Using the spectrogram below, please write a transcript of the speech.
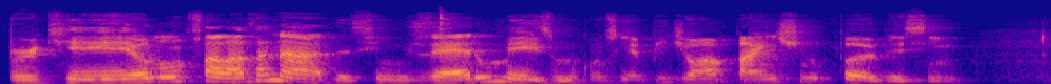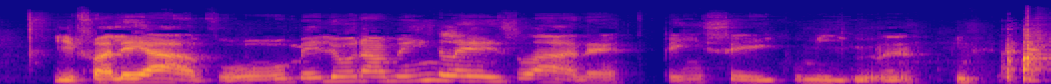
porque eu não falava nada, assim, zero mesmo, não conseguia pedir uma pint no pub, assim. E falei, ah, vou melhorar meu inglês lá, né? Pensei comigo, né?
